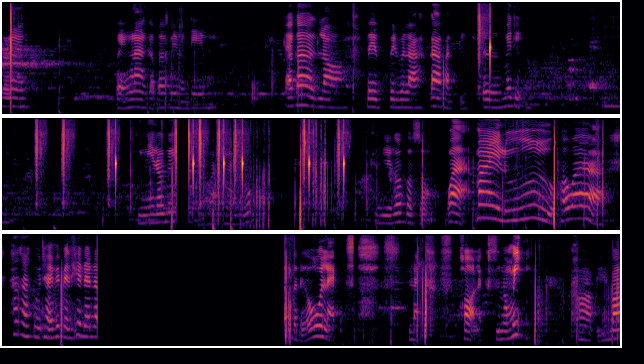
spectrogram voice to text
ก็แปลงร่างกลับมาเป็นเหมือนเดิม แล้วก็รอ ไปเป็นเวลา9,000ปี เออ ไม่ถึง ทีนี้เราก็วอะมาลุกทีนี้ก็กดส่งว่าไม่รู้ เพราะว่าถ้าใครคุยไทยไม่เป็นแค่นั้นนะแต่เดี๋ยวแหลกแหลกขอแหลกซึนามิขอเป็นบ้า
